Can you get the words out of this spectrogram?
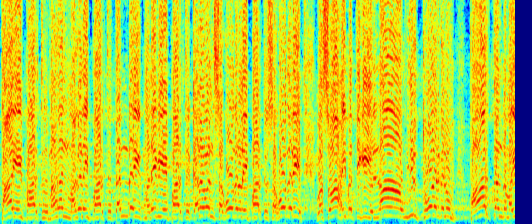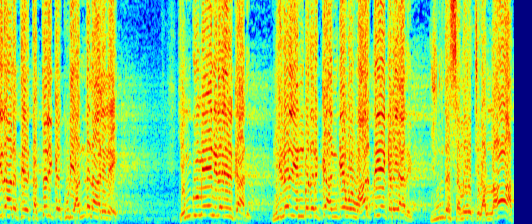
தாயை பார்த்து மகன் மகனை பார்த்து தந்தை மனைவியை பார்த்து கணவன் சகோதரனை பார்த்து சகோதரி வசாஹிபத்திக்கு எல்லா உயிர் தோழர்களும் பார்த்து அந்த மைதானத்திலே தத்தளிக்கக்கூடிய அந்த நாளிலே. எங்குமே நிழல் இருக்காது. நிழல் என்பதற்கு அங்கே ஒரு வார்த்தையே கிடையாது. இந்த சமயத்தில் அல்லாஹ்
